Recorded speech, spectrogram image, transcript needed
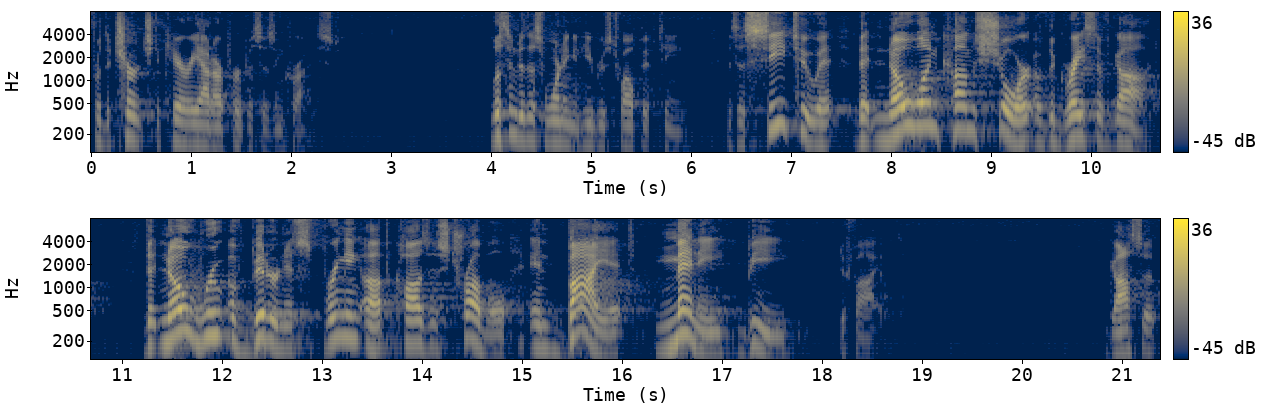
for the church to carry out our purposes in Christ. Listen to this warning in Hebrews 12 15. It says, See to it that no one comes short of the grace of God, that no root of bitterness springing up causes trouble, and by it many be defiled. Gossip,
